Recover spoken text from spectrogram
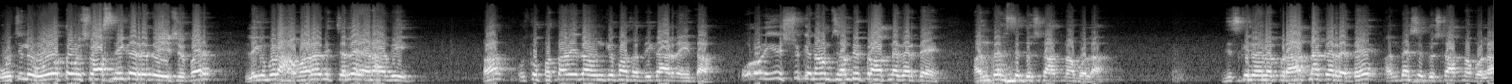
वो चले वो तो विश्वास नहीं कर रहे थे यीशु पर, लेकिन बोला, हमारा भी चलेगा ना अभी। हाँ उसको पता नहीं था, उनके पास अधिकार नहीं था। उन्होंने यीशु के नाम से हम भी प्रार्थना करते हैं। अंदर से दुष्टात्मा बोला। जिसके लिए वो लोग प्रार्थना कर रहे थे, अंदर से दुष्टात्मा बोला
